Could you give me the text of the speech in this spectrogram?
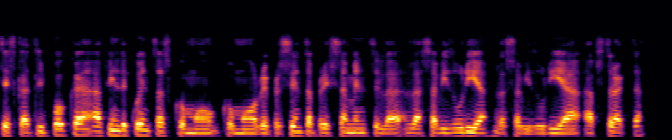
Tezcatlipoca, a fin de cuentas, como, como representa precisamente la, sabiduría, la sabiduría abstracta,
